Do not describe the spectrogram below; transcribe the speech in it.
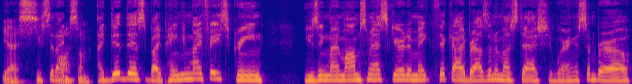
Yes. He said, awesome. I, I did this by painting my face green, using my mom's mascara to make thick eyebrows and a mustache, and wearing a sombrero.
